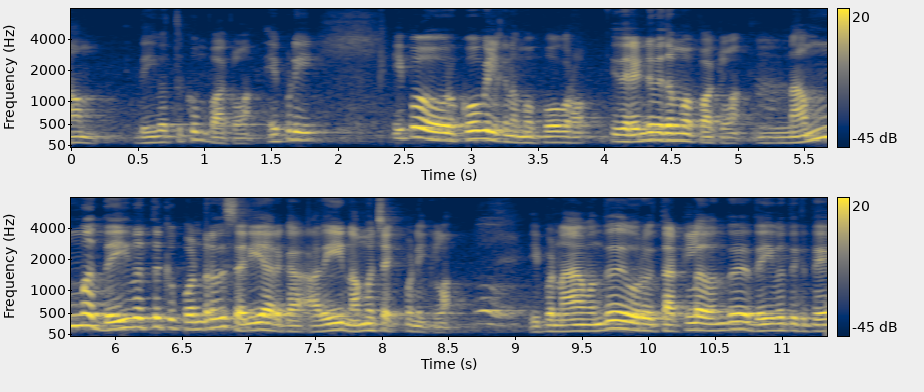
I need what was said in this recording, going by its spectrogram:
ஆம் தெய்வத்துக்கும் பார்க்கலாம். எப்படி? இப்போது ஒரு கோவிலுக்கு நம்ம போகிறோம். இதை ரெண்டு விதமாக பார்க்கலாம். நம்ம தெய்வத்துக்கு பண்ணுறது சரியாக இருக்கா? அதையும் நம்ம செக் பண்ணிக்கலாம். இப்போ நான் வந்து ஒரு தட்டில் வந்து தெய்வத்துக்கு தே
